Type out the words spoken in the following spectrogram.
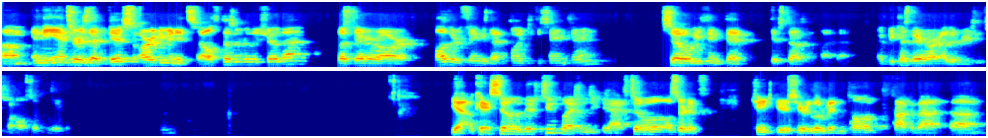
Um, and the answer is that this argument itself doesn't really show that, but there are other things that point to the same thing. So we think that this does imply that, because there are other reasons to also believe it. Yeah, okay, so there's two questions you could ask. So we'll, I'll sort of change gears here a little bit and talk, talk about um,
